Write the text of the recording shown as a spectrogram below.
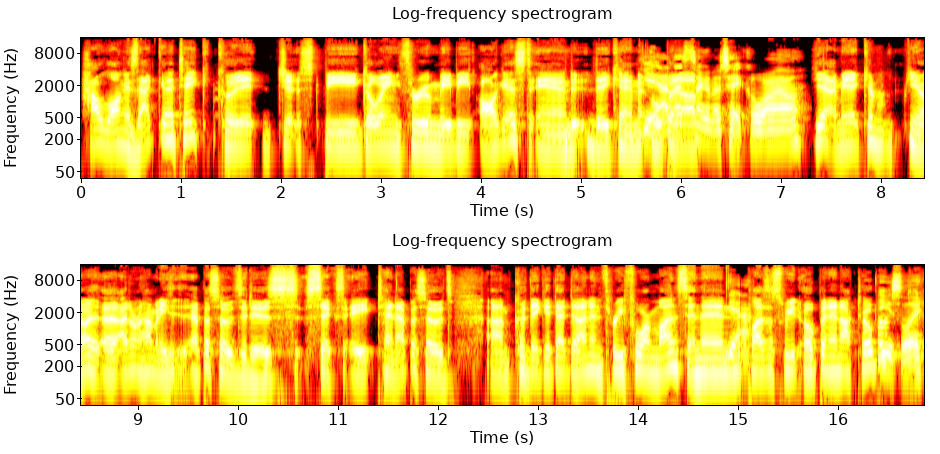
How long is that going to take? Could it just be going through maybe August and they can yeah, open that's up? not going to take a while. yeah, I mean, it can, you know, I, I don't know how many episodes it is six, eight, ten episodes. Um, could they get that done in three, four months and then Yeah. Plaza Suite open in October? Easily.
